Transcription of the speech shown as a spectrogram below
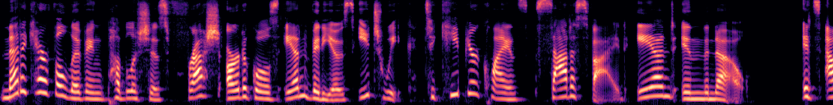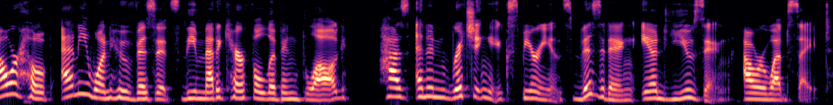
Medicareful Living publishes fresh articles and videos each week to keep your clients satisfied and in the know. It's our hope anyone who visits the Medicareful Living blog has an enriching experience visiting and using our website.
